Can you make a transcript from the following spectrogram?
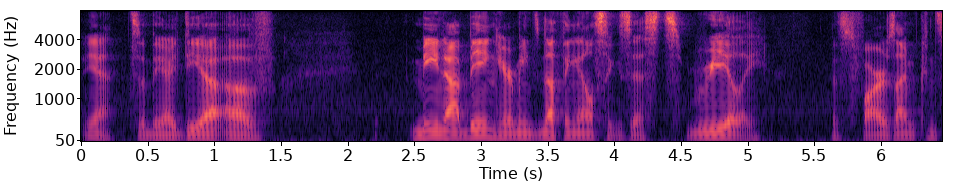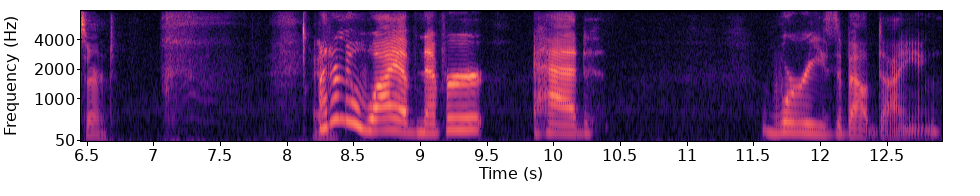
yeah, so the idea of me not being here means nothing else exists, really, as far as I'm concerned. I don't know why I've never had worries about dying.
